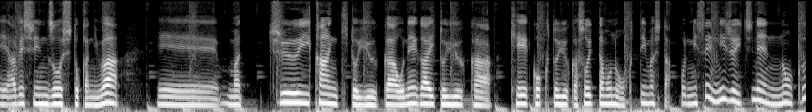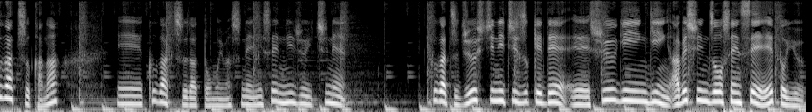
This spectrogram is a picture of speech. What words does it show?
えー、安倍晋三氏とかには、えー、まあ、注意喚起というか、お願いというか、警告というか、そういったものを送っていました。これ2021年の9月かな。えー、9月だと思いますね。2021年9月17日付で、えー、衆議院議員安倍晋三先生へという、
